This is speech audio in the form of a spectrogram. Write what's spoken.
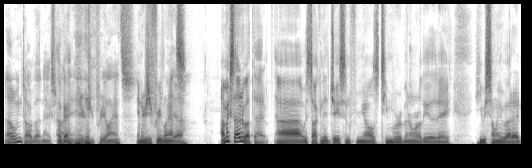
Oh, we can talk about that next one. Okay. Energy freelance. Energy freelance. Yeah. I'm excited about that. Uh, I was talking to Jason from y'all's team over at Mineralware the other day. He was telling me about it,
